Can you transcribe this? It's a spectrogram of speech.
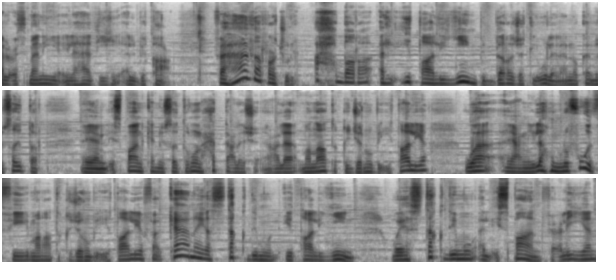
العثمانية إلى هذه البقاع. فهذا الرجل أحضر الإيطاليين بالدرجة الأولى لأنه كان يسيطر يعني الإسبان كانوا يسيطرون حتى على على مناطق جنوب إيطاليا ويعني لهم نفوذ في مناطق جنوب إيطاليا. فكان يستقدم الإيطاليين ويستقدم الإسبان فعليا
